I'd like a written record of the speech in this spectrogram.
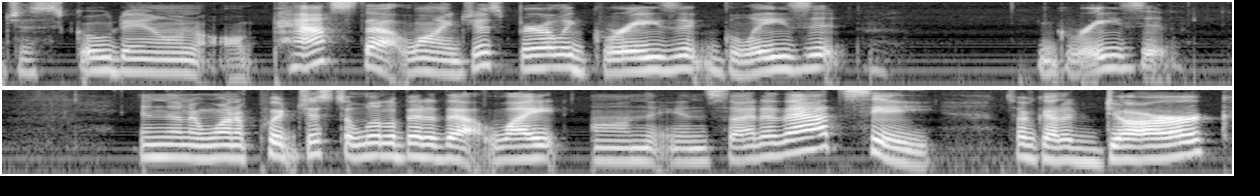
just go down past that line, just barely graze it, glaze it, graze it. And then I want to put just a little bit of that light on the inside of that C. So I've got a dark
